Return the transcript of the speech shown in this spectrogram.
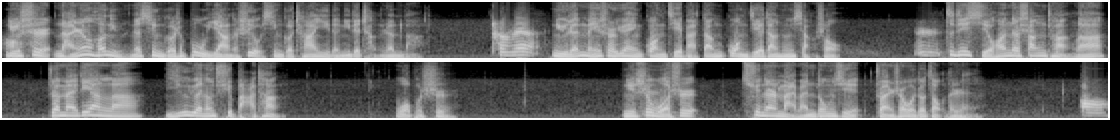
女士，男人和女人的性格是不一样的，是有性格差异的，你得承认吧？承认，女人没事儿愿意逛街，把当逛街当成享受，嗯自己喜欢的商场啦、专卖店啦，一个月能去八趟。我不是，女士，嗯我是去那儿买完东西转身我就走的人，哦，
